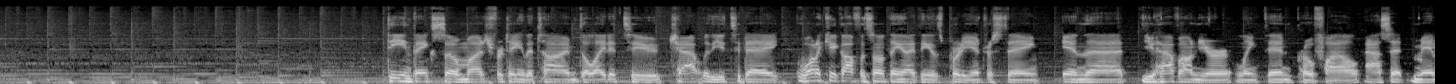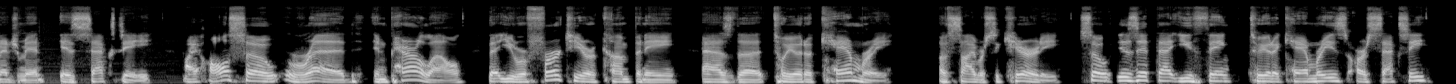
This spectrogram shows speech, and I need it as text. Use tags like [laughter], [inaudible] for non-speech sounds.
Dean, thanks so much for taking the time. Delighted to chat with you today. I want to kick off with something I think is pretty interesting in that you have on your LinkedIn profile asset management is sexy. I also read in parallel that you refer to your company as the Toyota Camry of cybersecurity. So is it that you think Toyota Camrys are sexy?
